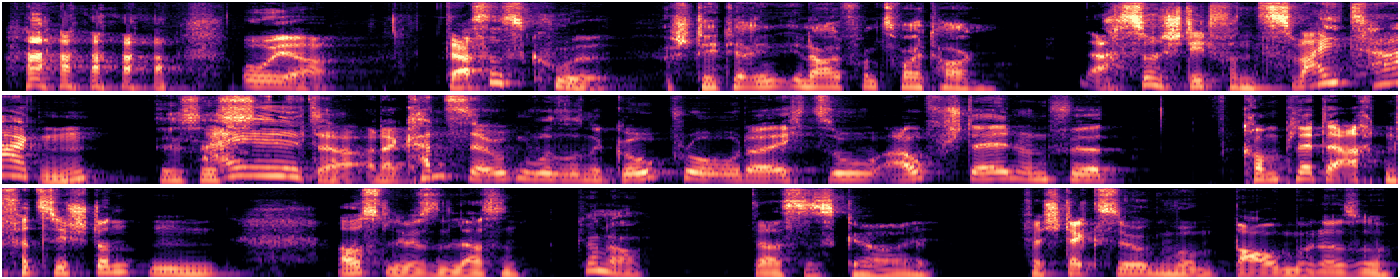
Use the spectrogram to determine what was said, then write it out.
oh ja. Das ist cool. Steht ja in, innerhalb von zwei Tagen. Ach so, steht von zwei Tagen. Alter, da kannst du ja irgendwo so eine GoPro oder echt so aufstellen und für komplette 48 Stunden auslösen lassen. genau. Das ist geil. Versteckst du irgendwo im Baum oder so.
